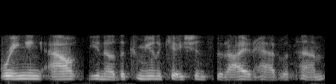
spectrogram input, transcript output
bringing out, you know, the communications that I had had with him.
